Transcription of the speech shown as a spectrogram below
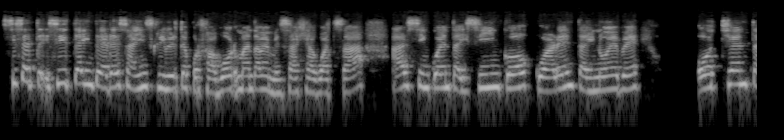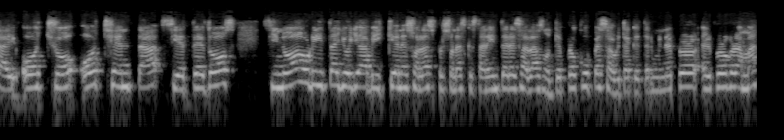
Si, te, si te interesa inscribirte, por favor, mándame mensaje a WhatsApp al 55 49 88 80 72. Si no, ahorita yo ya vi quiénes son las personas que están interesadas, no te preocupes, ahorita que termine el, el, programa,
